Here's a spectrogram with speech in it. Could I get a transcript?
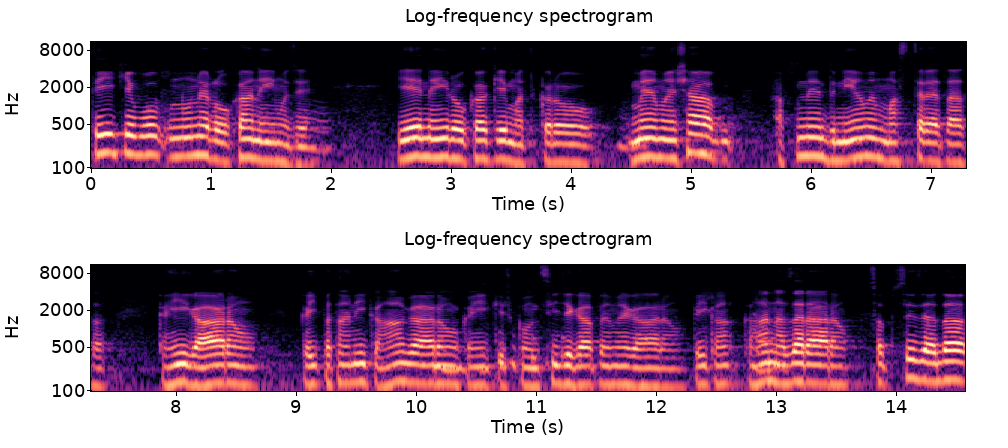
تھی کہ وہ انہوں نے روکا نہیں مجھے۔ یہ نہیں روکا کہ مت کرو۔ میں ہمیشہ اپنے دنیا میں مست رہتا تھا۔ کہیں گا رہا ہوں کہیں پتہ نہیں کہاں گا رہا ہوں کہیں کس کون سی جگہ پہ میں گا رہا ہوں کہیں کہاں کہاں نظر آ رہا ہوں۔ سب سے زیادہ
